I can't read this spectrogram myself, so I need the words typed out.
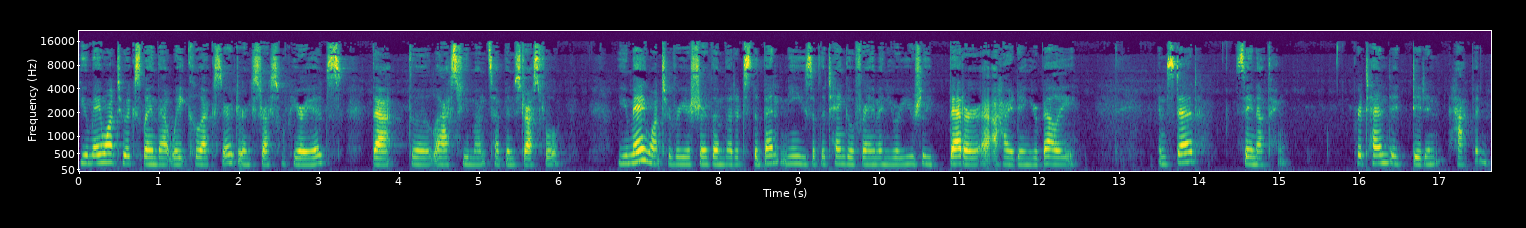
You may want to explain that weight collects there during stressful periods, that the last few months have been stressful. You may want to reassure them that it's the bent knees of the tango frame and you are usually better at hiding your belly. Instead, say nothing. Pretend it didn't happen.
